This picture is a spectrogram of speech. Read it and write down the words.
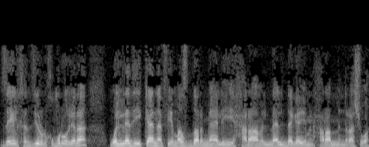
زي الخنزير والخمور وغيرها والذي كان في مصدر ماله حرام المال ده جاي من حرام من رشوة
